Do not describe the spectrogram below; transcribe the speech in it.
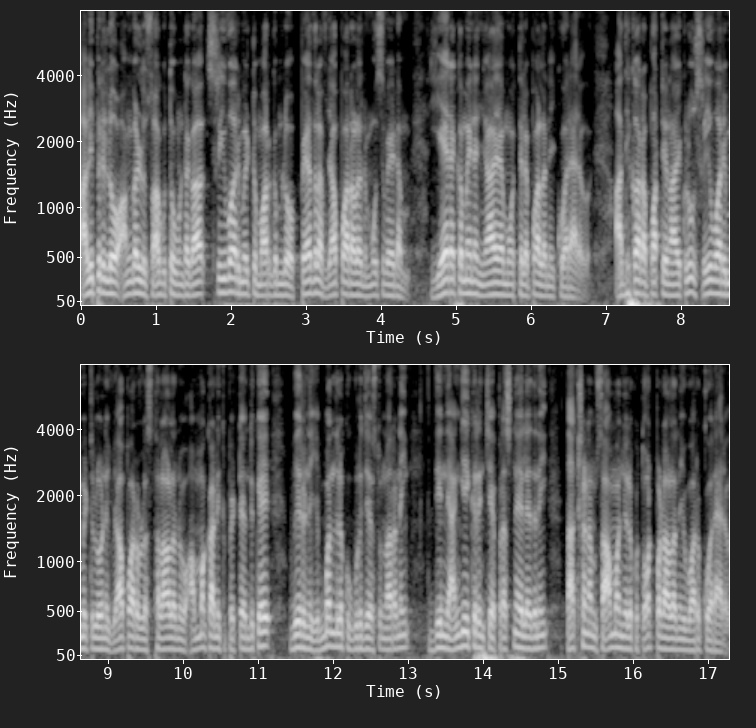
అలిపిరిలో అంగళ్ళు సాగుతూ ఉండగా శ్రీవారిమెట్టు మార్గంలో పేదల వ్యాపారాలను మూసివేయడం ఏ రకమైన న్యాయమో తెలపాలని కోరారు. అధికార పార్టీ నాయకులు శ్రీవారిమెట్టులోని వ్యాపారుల స్థలాలను అమ్మకానికి పెట్టేందుకే వీరిని ఇబ్బందులకు గురి చేస్తున్నారని దీన్ని అంగీకరించే ప్రశ్నే లేదని తక్షణం సామాన్యులకు తోడ్పడాలని వారు కోరారు.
